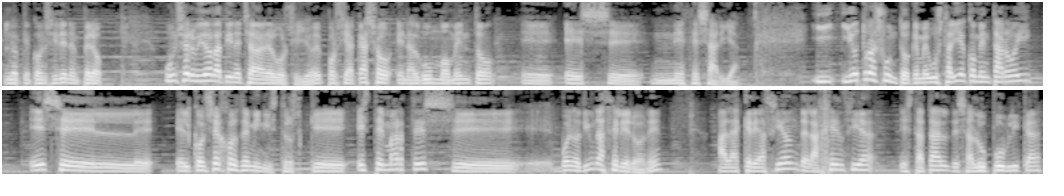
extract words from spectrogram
lo que consideren. Pero un servidor la tiene echada en el bolsillo, ¿eh? por si acaso en algún momento es necesaria. Y, otro asunto que me gustaría comentar hoy es el, el Consejo de Ministros, que este martes, bueno, dio un acelerón, ¿eh? a la creación de la Agencia Estatal de Salud Pública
